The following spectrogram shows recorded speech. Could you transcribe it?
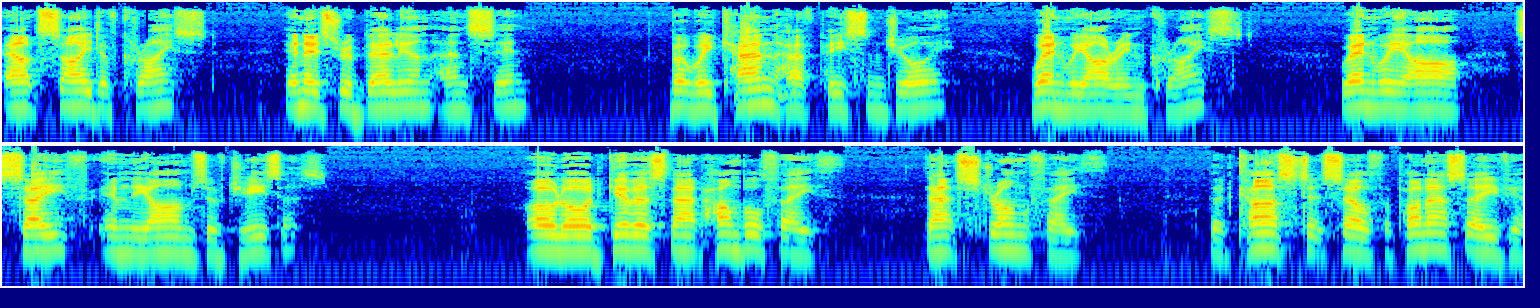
outside of Christ, in its rebellion and sin. But we can have peace and joy when we are in Christ, when we are safe in the arms of Jesus. Oh Lord, give us that humble faith, that strong faith that casts itself upon our Saviour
